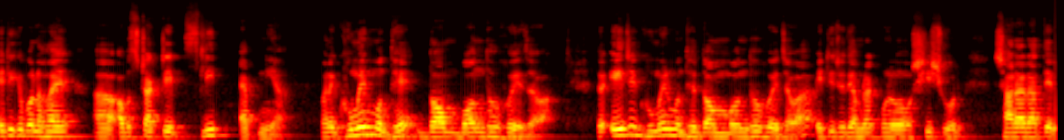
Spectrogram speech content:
এটিকে বলা হয় অবস্ট্রাকটিভ স্লিপ অ্যাপনিয়া মানে ঘুমের মধ্যে দম বন্ধ হয়ে যাওয়া। তো এই যে ঘুমের মধ্যে দম বন্ধ হয়ে যাওয়া, এটি যদি আমরা কোনো শিশুর সারা রাতের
